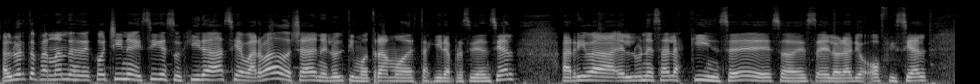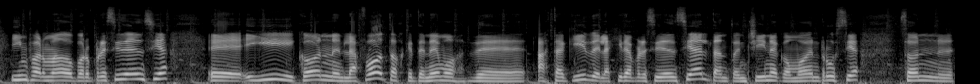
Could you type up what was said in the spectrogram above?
Alberto Fernández dejó China y sigue su gira hacia Barbados, ya en el último tramo de esta gira presidencial. Arriba el lunes a las 15, eso es el horario oficial informado por presidencia. Eh, y con las fotos que tenemos de hasta aquí de la gira presidencial, tanto en China como en Rusia, son eh,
